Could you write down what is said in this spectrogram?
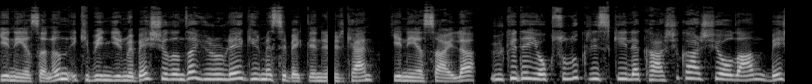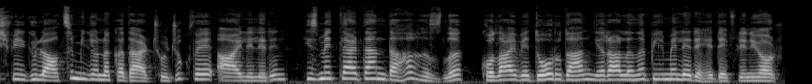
Yeni yasanın 2025 yılında yürürlüğe girmesi beklenirken yeni yasayla ülkede yoksulluk riskiyle karşı karşıya olan 5,6 milyona kadar çocuk ve ailelerin hizmetlerden daha hızlı, kolay ve doğrudan yararlanabilmeleri hedefleniyor.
